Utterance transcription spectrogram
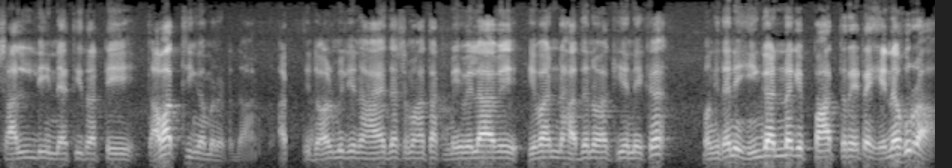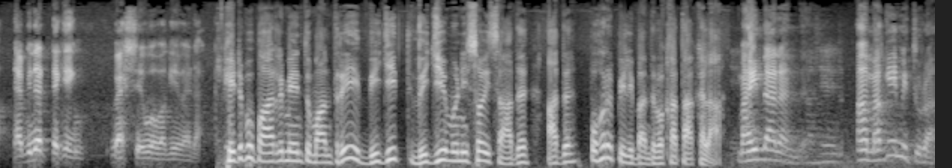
සල්ලි නැති රටේ තවත් හිඟමනට දාන්න. අති ඩොල් මිලියන 6.7ක් මේ වෙලාවේ ගෙවන්න හදනවා කියන එක මං හිතන්නේ හිඟන්නගේ පාත්‍රයට හෙනහුරා කැබිනට් එකෙන් වැස්සෙව්ව වගේ වැඩක්. හිටපු පාර්ලිමේන්තු මන්ත්‍රී විජිත් විජයමුනි සොයිසාද අද පොහොර පිළිබඳව කතා කළා. මහින්දානන්ද. ආ මගේ මිතුරා.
